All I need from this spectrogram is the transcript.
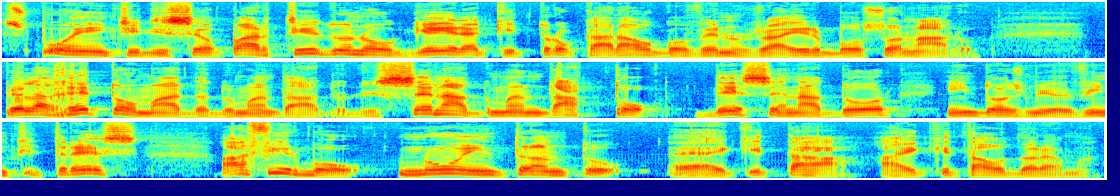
Expoente de seu partido, Nogueira, que trocará o governo Jair Bolsonaro pela retomada do mandato de, senado, mandato de senador em 2023, afirmou, no entanto, é aí que está, aí que está o drama,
